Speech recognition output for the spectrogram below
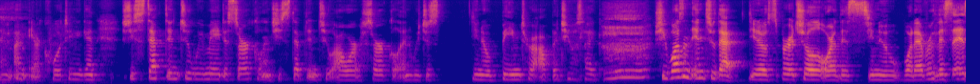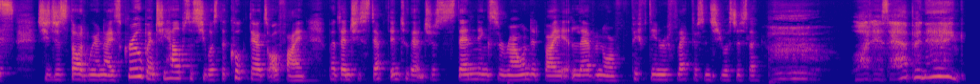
and i'm air quoting again she stepped into we made a circle and she stepped into our circle and we just you know beamed her up and she was like she wasn't into that you know spiritual or this you know whatever this is. She just thought we're a nice group and she helps us. She was the cook there. It's all fine. But then she stepped into that and just standing surrounded by 11 or 15 reflectors and she was just like what is happening?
